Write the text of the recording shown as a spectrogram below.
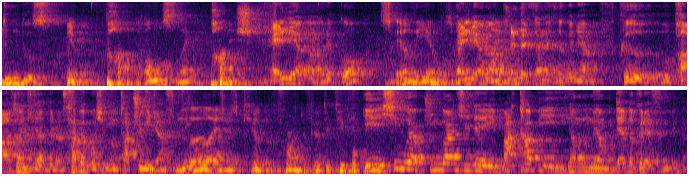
do those, you know, pu- almost like punish. 엘리야가 그랬고 So was. 엘리야가. 갈멜산에서 그냥 그 바알 선지자들을 450명 다 죽이지 So 않습니까? Elijah killed 450 people. 이 신구약 중간 시대의 마카비 혁명 때도 그랬습니다.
